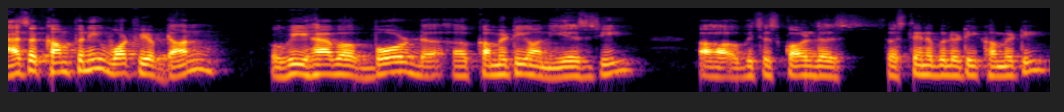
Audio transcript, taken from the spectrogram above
As a company, what we have done, we have a board uh, committee on ESG, uh, which is called the Sustainability Committee.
